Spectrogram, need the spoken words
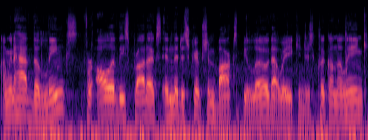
I'm gonna have the links for all of these products in the description box below. That way you can just click on the link,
